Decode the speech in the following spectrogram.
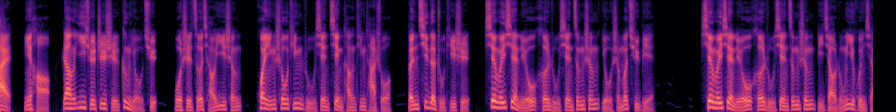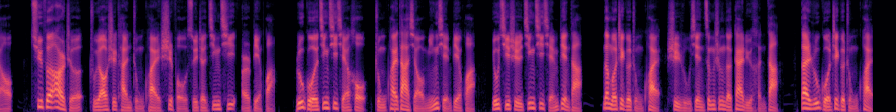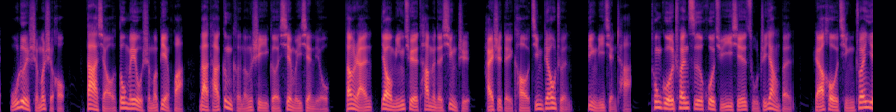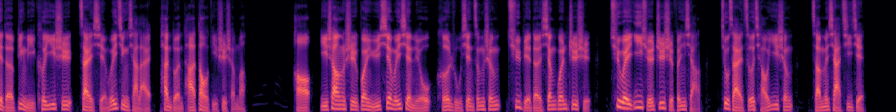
嗨，你好，让医学知识更有趣，我是泽乔医生，欢迎收听乳腺健康听他说。本期的主题是纤维腺瘤和乳腺增生有什么区别？纤维腺瘤和乳腺增生比较容易混淆，区分二者主要是看肿块是否随着经期而变化。如果经期前后肿块大小明显变化，尤其是经期前变大，那么这个肿块是乳腺增生的概率很大。但如果这个肿块无论什么时候大小都没有什么变化，那它更可能是一个纤维腺瘤。当然，要明确它们的性质，还是得靠金标准病理检查，通过穿刺获取一些组织样本，然后请专业的病理科医师在显微镜下来判断它到底是什么。好，以上是关于纤维腺瘤和乳腺增生区别的相关知识，趣味医学知识分享就在泽乔医生，咱们下期见。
